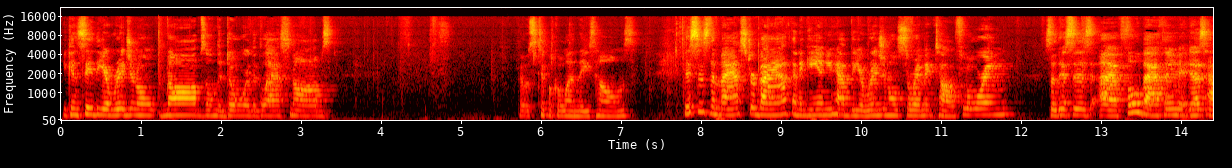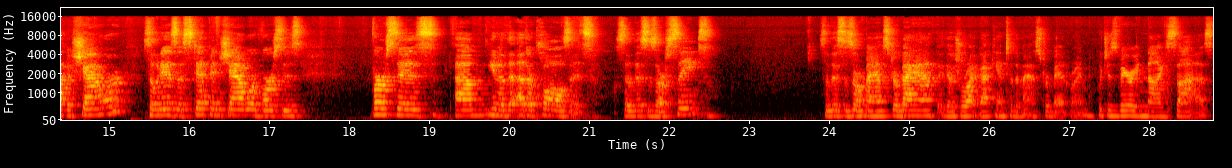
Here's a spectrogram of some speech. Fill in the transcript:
You can see the original knobs on the door, the glass knobs. that was typical in these homes. This is the master bath, and again, you have the original ceramic tile flooring. So this is a full bathroom. It does have a shower, so it is a step-in shower versus versus um, you know the other closets. So this is our sinks. So this is our master bath. It goes right back into the master bedroom, which is very nice size.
